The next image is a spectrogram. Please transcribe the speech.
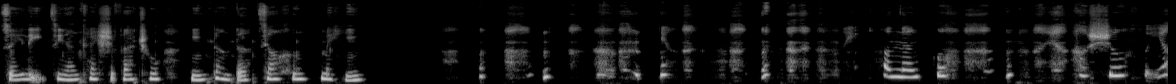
嘴里竟然开始发出淫荡的娇哼媚吟。好难过，好舒服呀！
